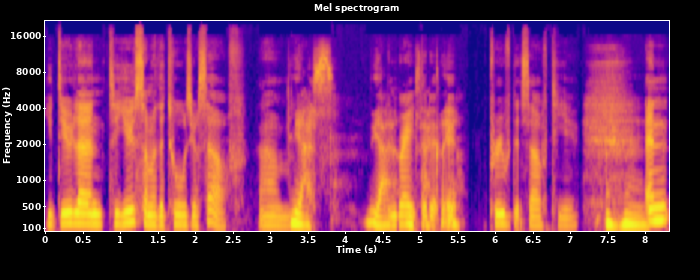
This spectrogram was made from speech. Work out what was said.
you do learn to use some of the tools yourself. Um, yes. Yeah. And great exactly. that it, it, proved itself to you. Mm-hmm. And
